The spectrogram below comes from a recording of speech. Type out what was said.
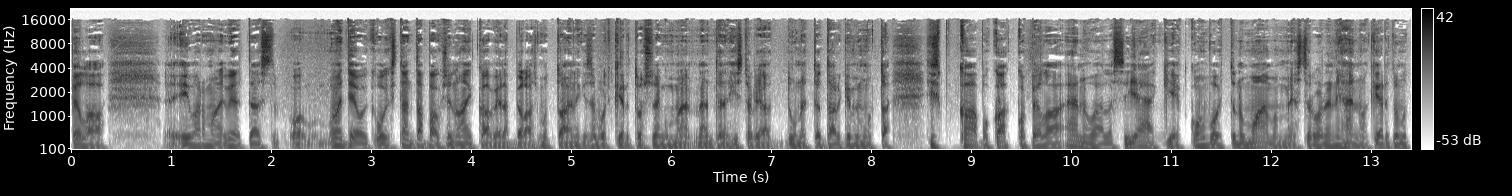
pelaa, ei varmaan vielä tässä, mä en tiedä oikeastaan tapauksen aikaa vielä pelas, mutta ainakin sä voit kertoa sen, kun mä, mä en historiaa tunnetta tarkemmin, mutta siis Kaapo Kakko pelaa NHL jääkiekko, on voittanut maailmanmestaruuden, niin hän on kertonut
